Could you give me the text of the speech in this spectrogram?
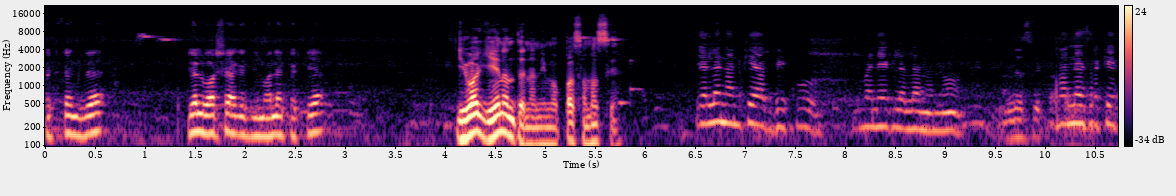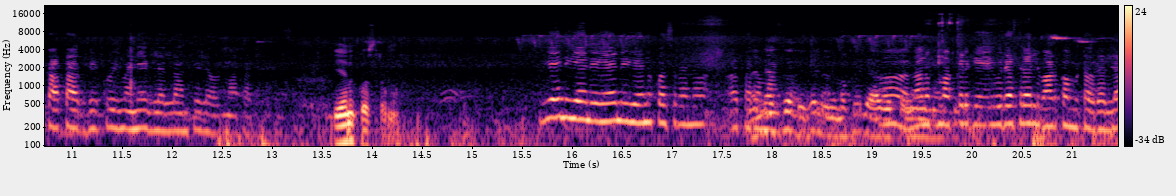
ಕಟ್ಕೊಂಡ್ವಿ ಏಳು ವರ್ಷ ಆಗಿದ್ವಿ ಮನೆ ಕಟ್ಟಿ ಇವಾಗ ಏನಂತ ನಿಮ್ಮಪ್ಪ ಸಮಸ್ಯೆ? ಎಲ್ಲ ನನಗೆ ಆಗಬೇಕು. ಈ ಮನೆಗಳೆಲ್ಲ ನಾನು ನನ್ನ ಹೆಸರಕ್ಕೆ ಕಾತ ಆಗಬೇಕು. ಈ ಮನೆಗಳೆಲ್ಲ ಅಂತೇಳಿ ಅವ್ರು ಮಾತಾಡ್ತಾರೆ ಏನಕ್ಕೋಸ್ಕರ ಏನು ಏನು ಏನು ಏನಕ್ಕೋಸ್ಕರನೂ? ಆ ಥರ ನನಗೆ ಮಕ್ಕಳಿಗೆ ಇವ್ರ ಹೆಸರಲ್ಲಿ ಮಾಡ್ಕೊಂಬಿಟ್ಟವ್ರೆಲ್ಲ.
